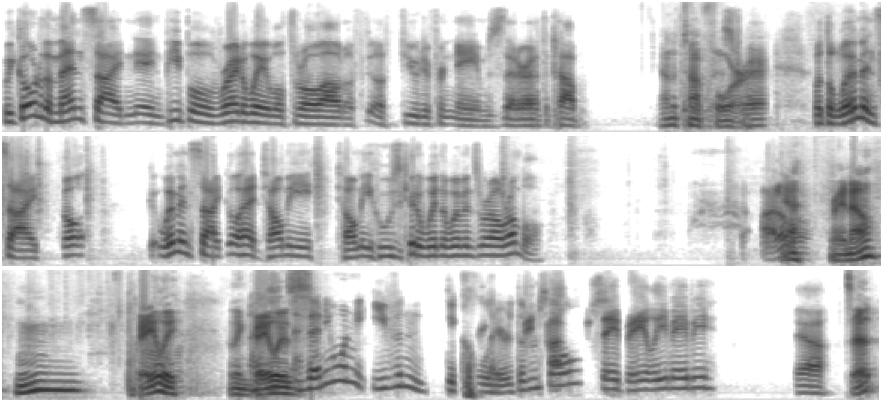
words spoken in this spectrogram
we go to the men's side, and, and people right away will throw out a few different names that are at the top On the top list, four, right? But the women's side, go women's side, go ahead. Tell me, tell me who's going to win the Women's Royal Rumble. I don't yeah, know. right now, hmm, Bayley. I think Has, Bayley's has anyone even declared themselves? Say Bayley, maybe. Yeah, that's it.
